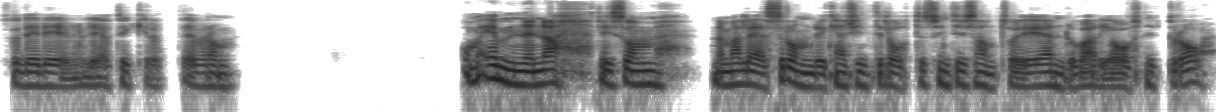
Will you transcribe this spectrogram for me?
Så det är det jag tycker att även om om ämnena, liksom, när man läser om det kanske inte låter så intressant så är ändå varje avsnitt bra.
